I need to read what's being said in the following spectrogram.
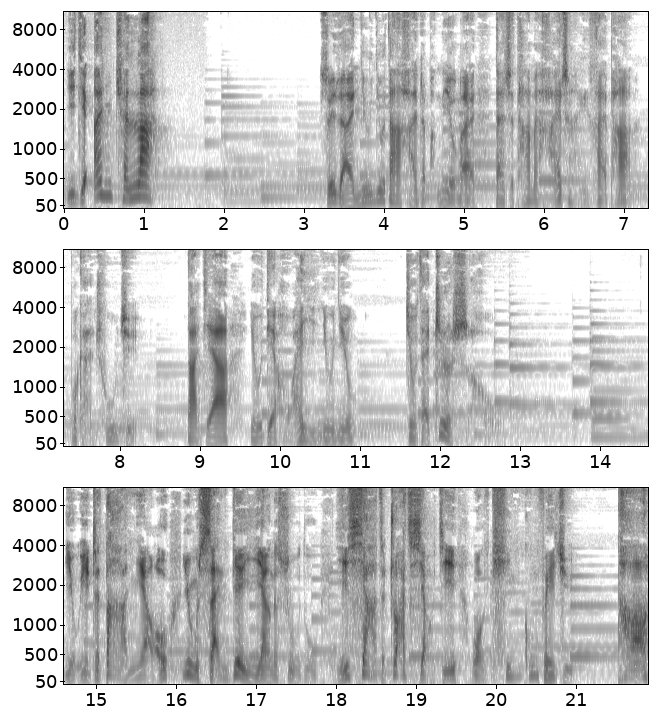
已经安全啦。虽然妞妞大喊着“朋友们”，但是他们还是很害怕，不敢出去。大家有点怀疑妞妞。就在这时候，有一只大鸟用闪电一样的速度，一下子抓起小鸡往天空飞去。它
